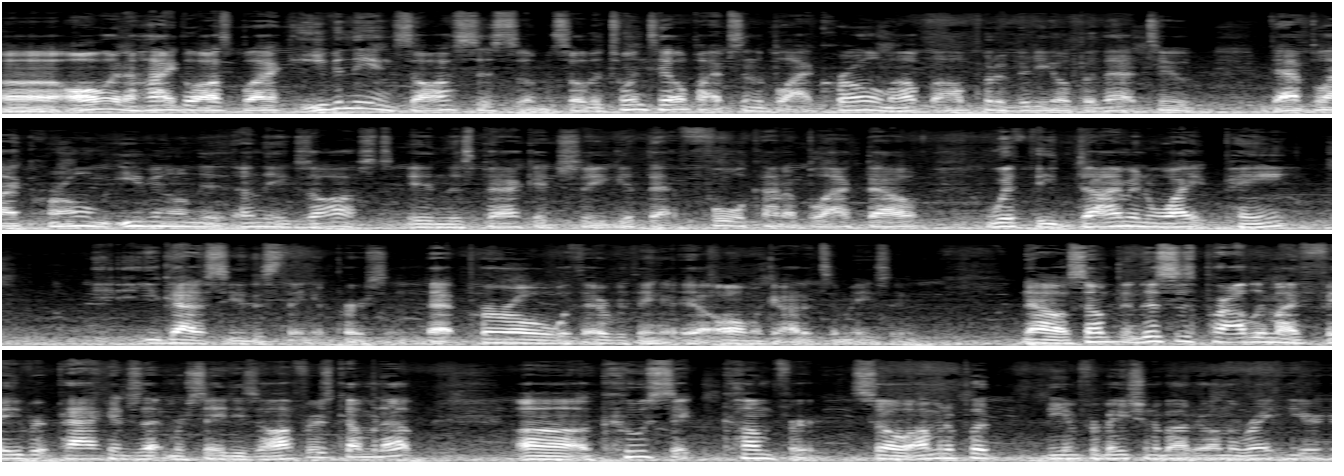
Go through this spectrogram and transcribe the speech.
uh, all in a high gloss black, even the exhaust system. So the twin tailpipes in the black chrome, I'll, I'll put a video up of that too. That black chrome, even on the on the exhaust in this package. So you get that full kind of blacked out with the diamond white paint you got to see this thing in person. That pearl with everything. Oh my God, it's amazing. Now, something, this is probably my favorite package that Mercedes offers coming up. Uh, acoustic comfort. So I'm going to put the information about it on the right here.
